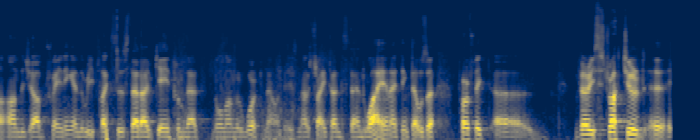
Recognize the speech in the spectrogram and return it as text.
uh, on-the-job training and the reflexes that I've gained from that no longer work nowadays. And I was trying to understand why, and I think that was a perfect, uh, very structured uh,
